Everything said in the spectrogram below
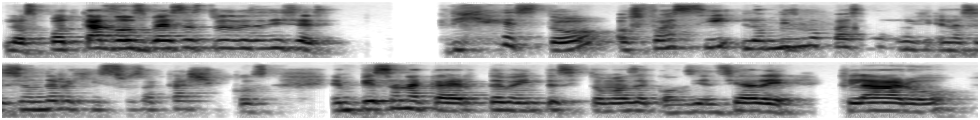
los podcasts dos veces, tres veces, dices, dije esto, o fue así, lo mismo pasa en la sesión de registros akáshicos. Empiezan a caerte 20 y tomas de conciencia de, claro,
